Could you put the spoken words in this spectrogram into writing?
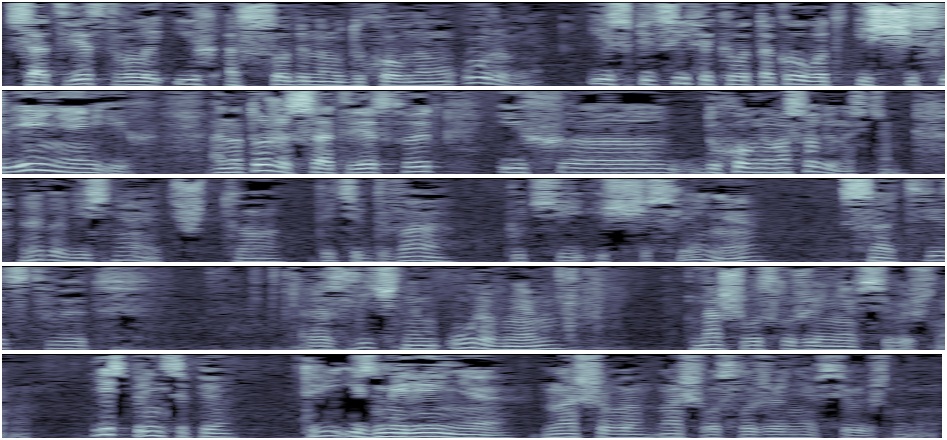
соответствовало их особенному духовному уровню. И специфика вот такого вот исчисления их, она тоже соответствует их э, духовным особенностям. Рэб объясняет, что эти два пути исчисления соответствуют различным уровням нашего служения Всевышнему. Есть, в принципе, три измерения нашего, нашего служения Всевышнему.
